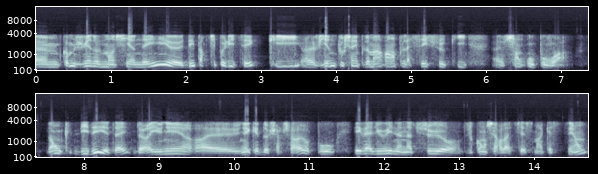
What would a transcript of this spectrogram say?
euh, comme je viens de le mentionner, des partis politiques qui viennent tout simplement remplacer ceux qui sont au pouvoir. Donc, l'idée était de réunir euh, une équipe de chercheurs pour évaluer la nature du conservatisme en question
